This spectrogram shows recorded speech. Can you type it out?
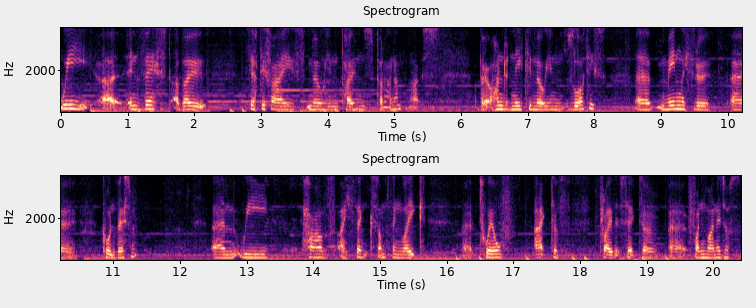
We uh, invest about 35 million pounds per annum. That's about 180 million zlotys, uh, mainly through uh, co-investment. Um, we have, I think, something like uh, 12 active private sector uh, fund managers,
